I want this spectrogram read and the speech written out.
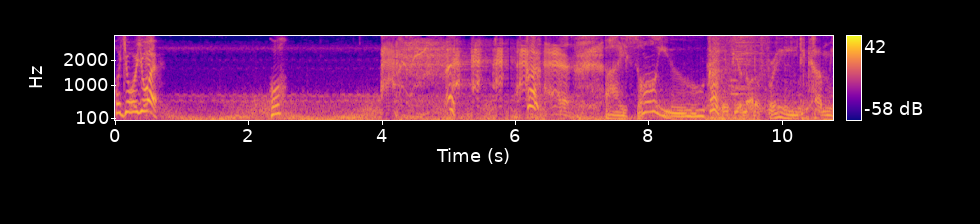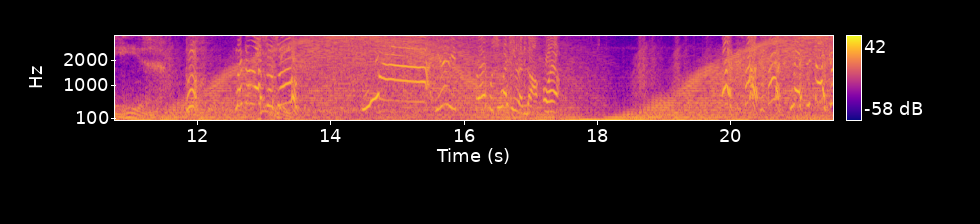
哦呦呦哎，哦。I saw you. If you're not afraid, come here. 麦当劳叔叔！哇！原来你本来不是外星人的，我呀！哎哎哎！那是大哥，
